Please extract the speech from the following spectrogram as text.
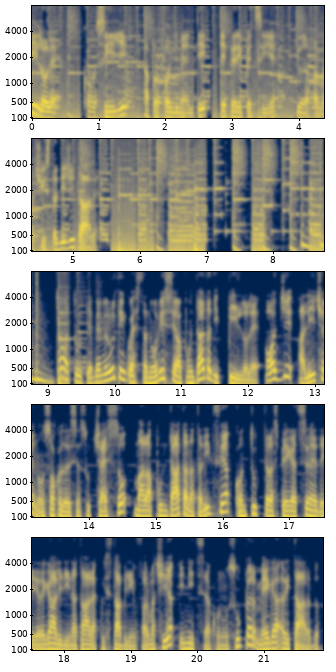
Pillole, consigli, approfondimenti e peripezie di una farmacista digitale. Ciao a tutti e benvenuti in questa nuovissima puntata di Pillole. Oggi Alice non so cosa sia successo, ma la puntata natalizia con tutta la spiegazione dei regali di Natale acquistabili in farmacia inizia con un super mega ritardo.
